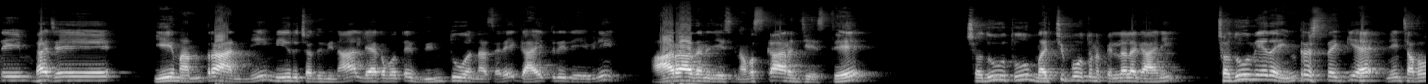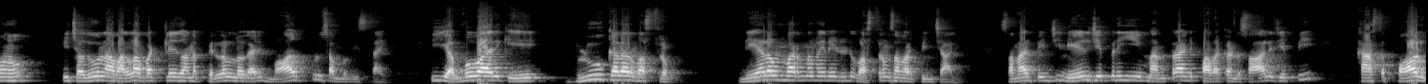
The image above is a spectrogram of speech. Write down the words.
తీం భజే ఈ మంత్రాన్ని మీరు చదివినా లేకపోతే వింటూ అన్నా సరే గాయత్రీదేవిని ఆరాధన చేసి నమస్కారం చేస్తే చదువుతూ మర్చిపోతున్న పిల్లలు కానీ చదువు మీద ఇంట్రెస్ట్ తగ్గి నేను చదవను ఈ చదువు నా వల్ల అవ్వట్లేదు అన్న పిల్లల్లో కానీ మార్పులు సంభవిస్తాయి. ఈ అమ్మవారికి బ్లూ కలర్ వస్త్రం నీలం వర్ణమైనటువంటి వస్త్రం సమర్పించాలి. సమర్పించి నేను చెప్పిన ఈ మంత్రాన్ని పదకొండు సార్లు చెప్పి కాస్త పాలు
